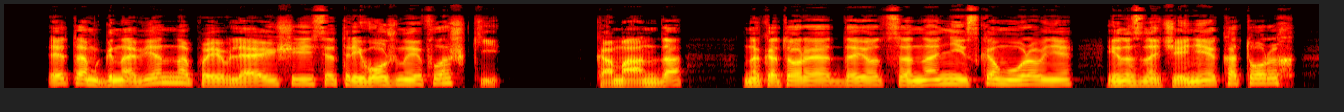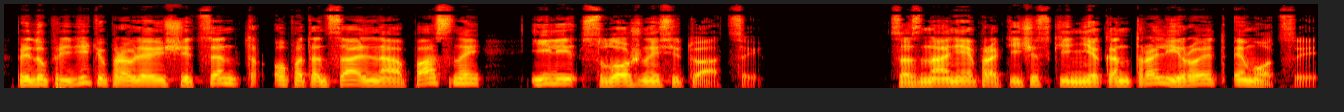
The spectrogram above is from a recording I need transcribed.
– это мгновенно появляющиеся тревожные флажки, команда, на которой отдается на низком уровне и назначение которых предупредить управляющий центр о потенциально опасной или сложной ситуации. Сознание практически не контролирует эмоции.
